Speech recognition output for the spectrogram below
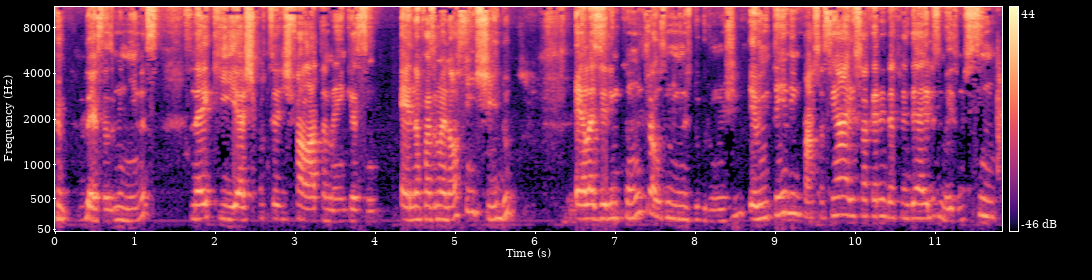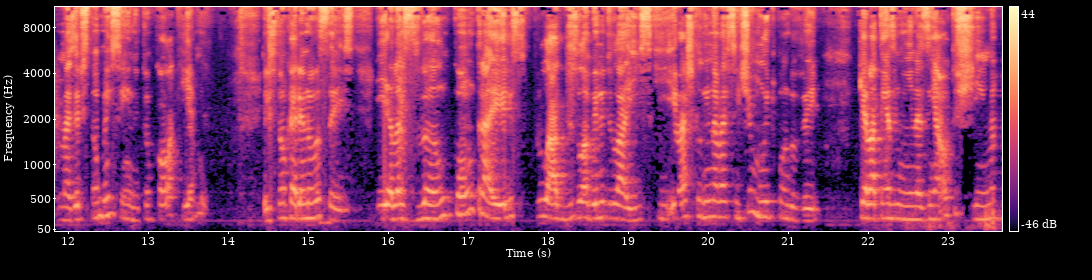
dessas meninas, né? Que acho que a gente falar também que assim, é, não faz o menor sentido elas irem contra os meninos do Grunge. Eu entendo em passo assim, ah, eles só querem defender a eles mesmos. Sim, mas eles estão vencendo, então cola aqui, amor. Eles estão querendo vocês. E elas vão contra eles pro lado de Eslovênia e de Laís, que eu acho que Lina vai sentir muito quando vê que ela tem as meninas em autoestima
